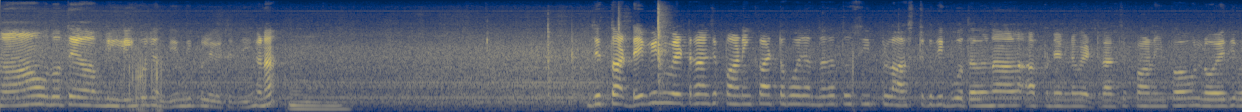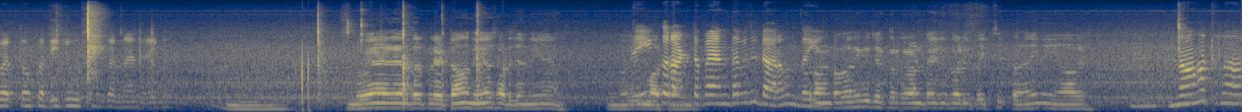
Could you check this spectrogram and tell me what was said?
ਹਾਂ ਉਦੋਂ ਤੇ ਆ ਗਿੱਲੀ ਹੋ ਜਾਂਦੀ ਹੁੰਦੀ ਪਲੇਟ ਜੀ ਹਨਾ? ਹੂੰ। ਜੇ ਤੁਹਾਡੇ ਵੀ ਇਨਵੇਟਰਾਂ 'ਚ ਪਾਣੀ ਘੱਟ ਹੋ ਜਾਂਦਾ ਤਾਂ ਤੁਸੀਂ ਪਲਾਸਟਿਕ ਦੀ ਬੋਤਲ ਨਾਲ ਆਪਣੇ ਇਨਵੇਟਰਾਂ 'ਚ ਪਾਣੀ ਪਾਓ। ਲੋਹੇ ਦੀ ਵਰਤੋਂ ਕਦੀ ਯੂਜ਼ ਨਹੀਂ ਕਰਨਾ ਚਾਹੀਦਾ। ਹੂੰ। ਲੋਹੇ ਦੇ ਅੰਦਰ ਪਲੇਟਾਂ ਹੁੰਦੀਆਂ ਸੜ ਜਾਂਦੀਆਂ। ਨਹੀਂ ਕਰੰਟ ਪੈਣ ਦਾ ਵੀ ਤਾਂ ਡਰ ਹੁੰਦਾ ਹੀ। ਕਰੰਟ ਦਾ ਨਹੀਂ ਕੋਈ ਚੱਕਰ ਕਰੰਟ ਦੀ ਗਾੜੀ ਪਿੱਛੇ ਪੈਣਾ ਹੀ ਨਹੀਂ ਆਵੇ। ਹਮ, ਨਾ ਹੱਥ ਲਾ।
